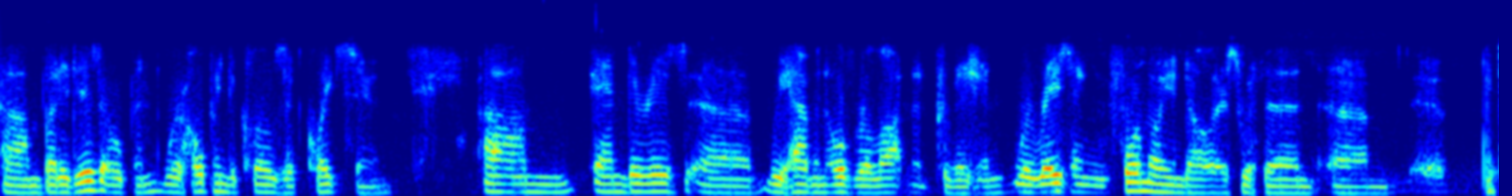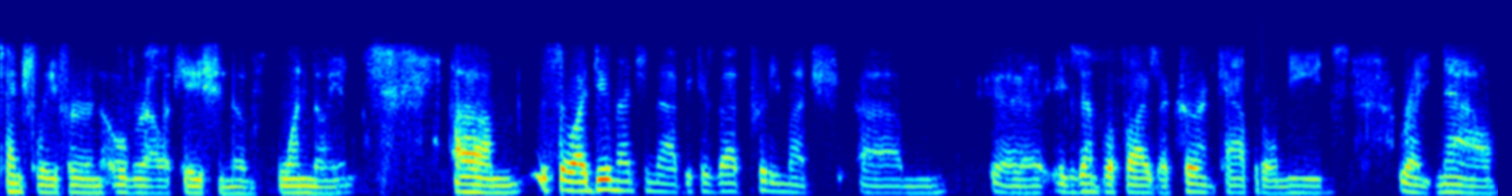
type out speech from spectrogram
um, but it is open. We're hoping to close it quite soon. Um, and there is, uh, we have an over allotment provision. We're raising $4 million with a, um, potentially for an over allocation of 1 million. Um, so I do mention that because that pretty much um, uh, exemplifies our current capital needs right now.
